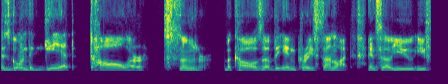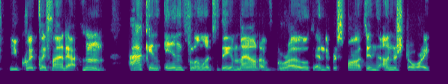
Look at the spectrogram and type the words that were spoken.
is going to get taller sooner because of the increased sunlight. And so you, you, you quickly find out, hmm, I can influence the amount of growth and the response in the understory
